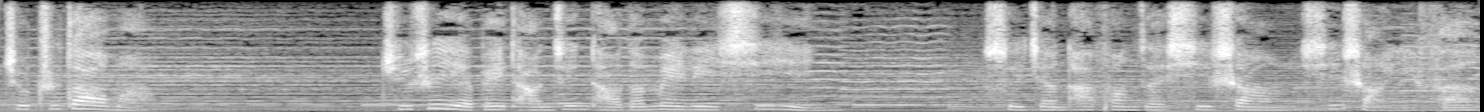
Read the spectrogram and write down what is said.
就知道嘛。菊治也被唐金桃的魅力吸引，遂将它放在膝上欣赏一番。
